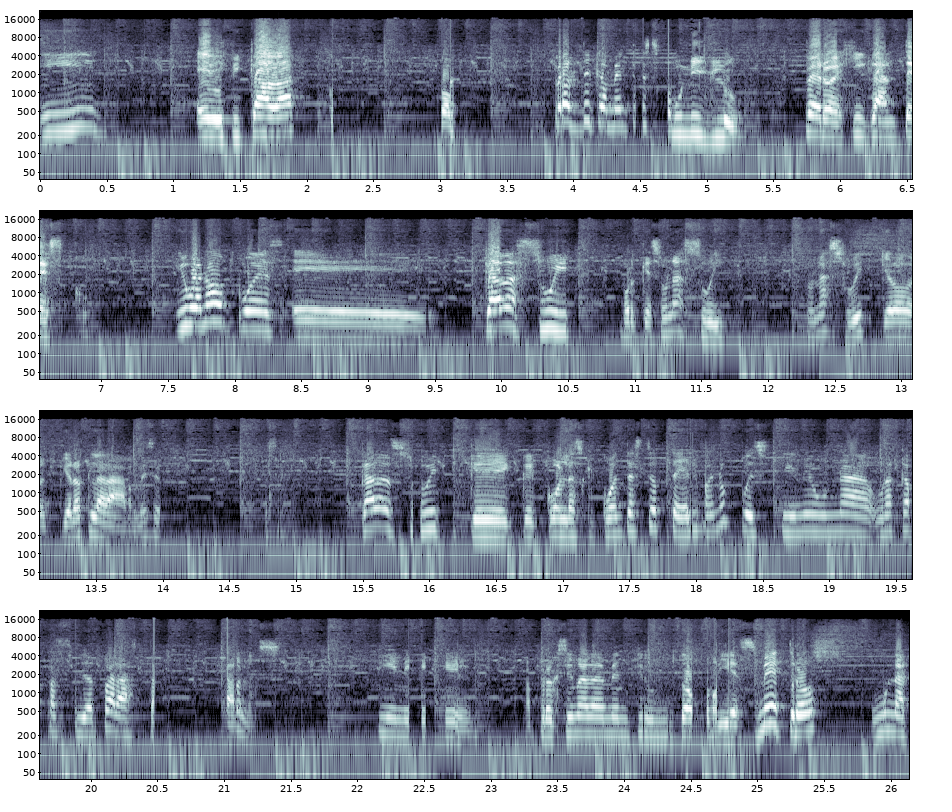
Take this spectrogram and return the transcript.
y edificada prácticamente es un iglú, pero es gigantesco. Y bueno, pues eh, cada suite, porque es una suite, una suite, quiero, quiero aclararles, cada suite que con las que cuenta este hotel, bueno, pues tiene una, una capacidad para hasta Tiene eh, aproximadamente un 10 metros, una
